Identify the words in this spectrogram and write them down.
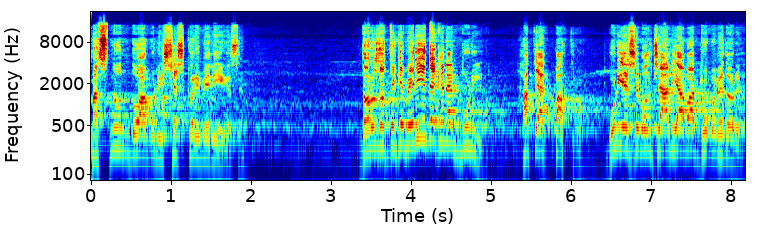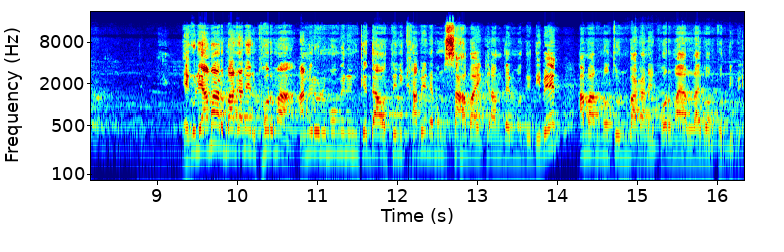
মাসনুন দোয়াগুলি শেষ করে বেরিয়ে গেছেন। দরজা থেকে বেরিয়ে দেখেন এক বুড়ি, হাতে এক পাত্র। বুড়ি এসে বলছে, আলী, আবার ঢোকো ভেতরে। এগুলি আমার বাগানের খোরমা। আমিরুল মোমিনকে দাও, তিনি খাবেন এবং সাহাবাই কিরামদের মধ্যে দিবেন। আমার নতুন বাগানে খোরমায় আল্লাহ বরকত দিবে।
